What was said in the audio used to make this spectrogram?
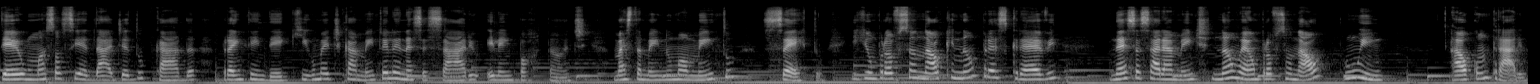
ter uma sociedade educada para entender que o medicamento ele é necessário, ele é importante, mas também no momento certo e que um profissional que não prescreve necessariamente não é um profissional ruim. Ao contrário,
